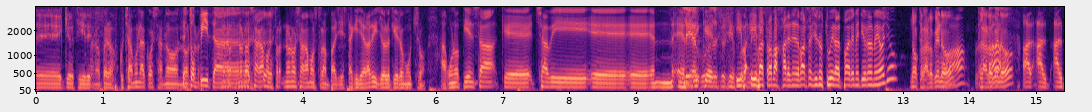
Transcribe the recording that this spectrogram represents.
eh, quiero decir, Bueno, pero escuchame una cosa, no, no, Esto no- pita. No, no nos hagamos, no nos hagamos trampas. Y está aquí Gerard y yo le quiero mucho. ¿Alguno piensa que Xavi eh, eh, en- Enrique iba, a trabajar en el Barça si no estuviera el padre metido en el meollo? no, claro que no, Ah, claro está. que no. Al, al- al-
